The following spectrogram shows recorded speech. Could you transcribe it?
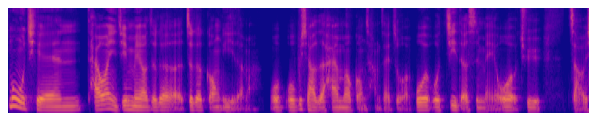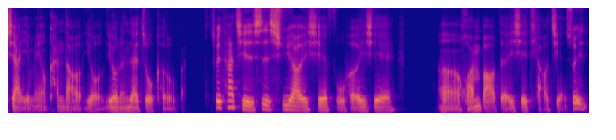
目前台湾已经没有这个这个工艺了嘛，我我不晓得还有没有工厂在做，我我记得是没有，我有去找一下也没有看到有有人在做刻录板。所以它其实是需要一些符合一些呃环保的一些条件，所以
